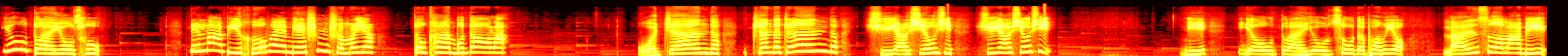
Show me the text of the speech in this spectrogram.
又短又粗，连蜡笔盒外面是什么样都看不到啦。我真的、真的、真的需要休息。需要休息。你又短又粗的朋友，蓝色蜡笔。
